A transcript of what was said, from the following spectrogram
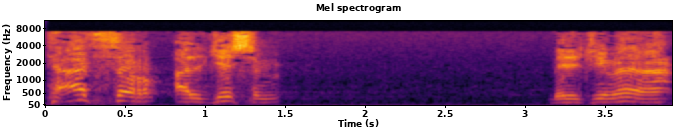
تأثر الجسم بالجماع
